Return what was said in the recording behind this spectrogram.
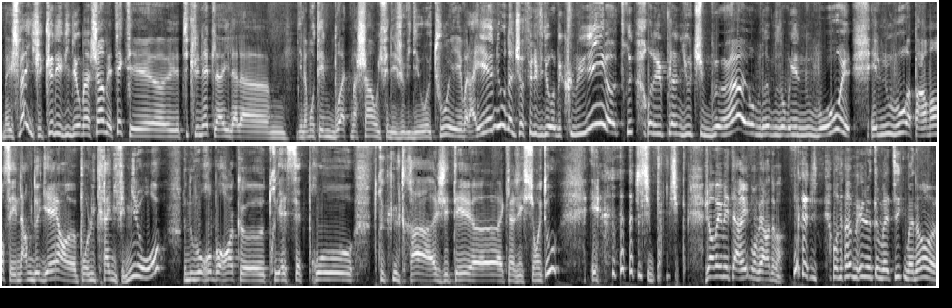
mais je sais pas, il fait que des vidéos machin, mais tu sais que c'est euh, les petites lunettes là, il a la, il a monté une boîte machin où il fait des jeux vidéo et tout, et voilà. Et nous on a déjà fait des vidéos avec lui, un truc, on a eu plein de youtubeurs, on voudrait vous envoyer le nouveau, et, et le nouveau apparemment c'est une arme de guerre euh, pour l'Ukraine, il fait 1000 euros. Le nouveau Roborock euh, truc S7 Pro, truc ultra GT euh, avec l'injection et tout. Et je suis pas- je suis pas- j'ai envoyé mes tarifs, on verra demain. on a un mail automatique maintenant. euh,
